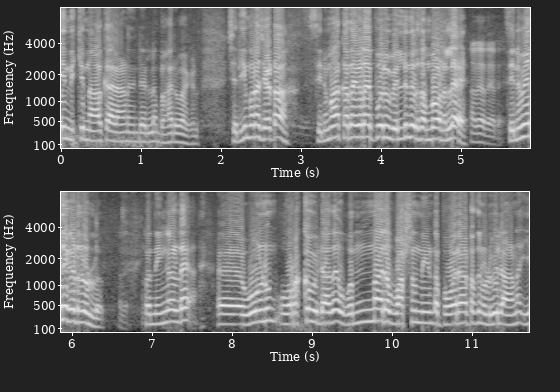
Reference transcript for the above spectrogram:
ഈ നിൽക്കുന്ന ആൾക്കാരാണ് ഇതിന്റെ എല്ലാം ഭാരവാഹികൾ. ശരിക്കും പറഞ്ഞാൽ ചേട്ടാ സിനിമാ കഥകളെ പോലും വെല്ലുന്നൊരു സംഭവമാണ് അല്ലേ അതെ അതെ അതെ. സിനിമയിലേ കേട്ടിട്ടുള്ളൂ. അപ്പൊ നിങ്ങളുടെ ഊണും ഉറക്കവും ഇല്ലാതെ ഒന്നര വർഷം നീണ്ട പോരാട്ടത്തിനൊടുവിലാണ് ഈ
